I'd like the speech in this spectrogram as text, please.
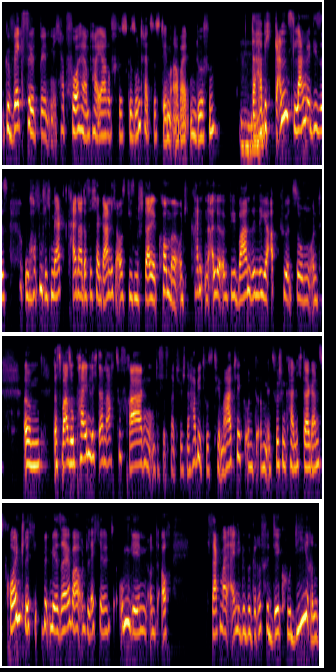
gewechselt bin, ich habe vorher ein paar Jahre fürs Gesundheitssystem arbeiten dürfen. Mhm. Da habe ich ganz lange dieses, oh, hoffentlich merkt keiner, dass ich ja gar nicht aus diesem Stall komme. Und die kannten alle irgendwie wahnsinnige Abkürzungen. Und ähm, das war so peinlich danach zu fragen. Und das ist natürlich eine Habitus-Thematik. Und ähm, inzwischen kann ich da ganz freundlich mit mir selber und lächelnd umgehen und auch, ich sag mal, einige Begriffe dekodieren.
